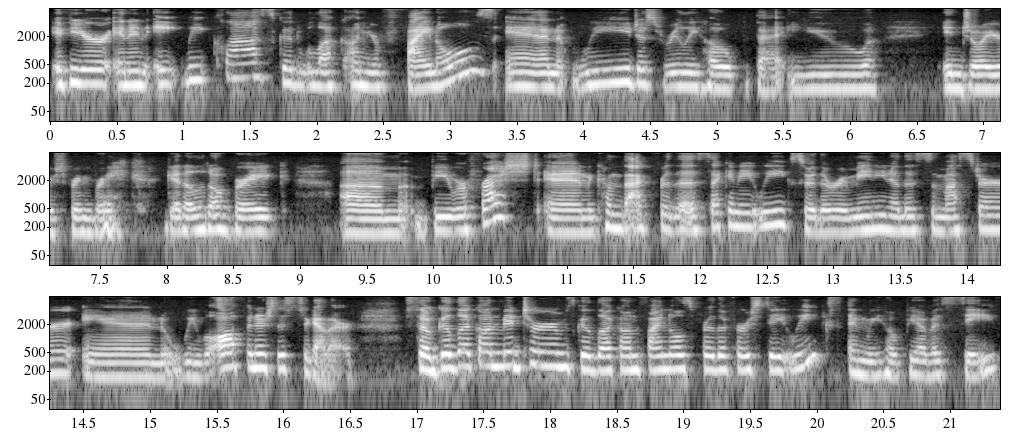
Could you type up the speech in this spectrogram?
If you're in an eight-week class, good luck on your finals, and we just really hope that you enjoy your spring break, get a little break, um, be refreshed, and come back for the second eight weeks or the remaining of the semester, and we will all finish this together. So good luck on midterms, good luck on finals for the first eight weeks, and we hope you have a safe,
